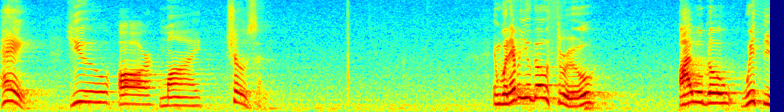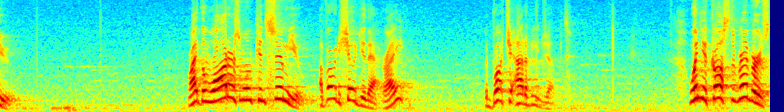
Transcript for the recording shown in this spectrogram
Hey, you are my chosen. And whatever you go through, I will go with you. Right? The waters won't consume you. I've already showed you that, right? It brought you out of Egypt. When you cross the rivers,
